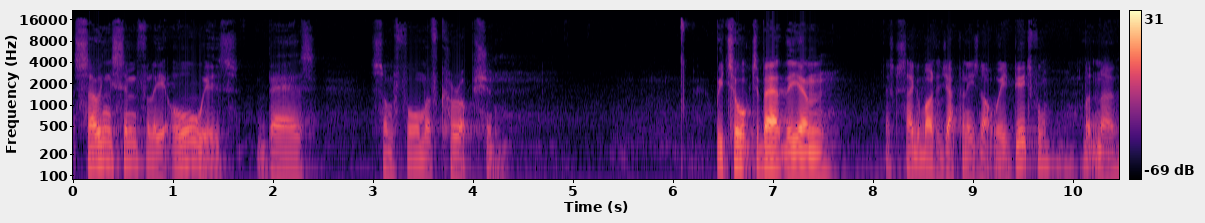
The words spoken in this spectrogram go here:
Sowing sinfully always bears some form of corruption. We talked about the, um, let's say goodbye to the Japanese knotweed. Beautiful, but no.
